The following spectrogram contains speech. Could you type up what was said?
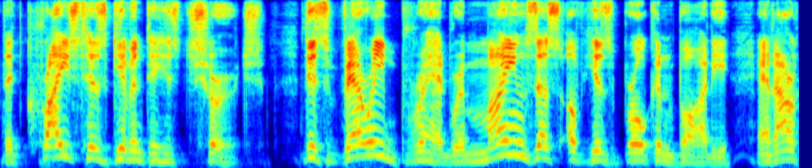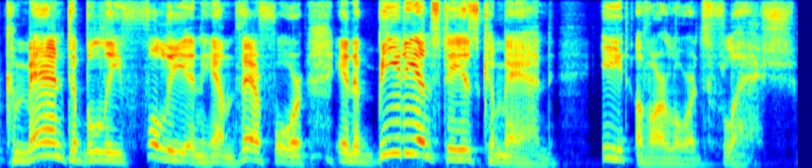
that Christ has given to his church. This very bread reminds us of his broken body and our command to believe fully in him. Therefore, in obedience to his command, eat of our Lord's flesh.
